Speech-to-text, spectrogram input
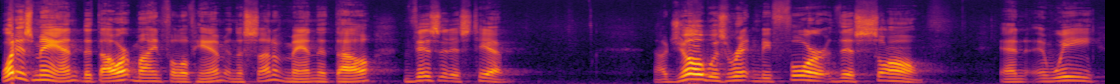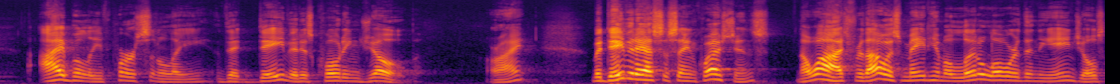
What is man that thou art mindful of him, and the Son of Man that thou visitest him? Now, Job was written before this psalm, and, and we, I believe personally, that David is quoting Job. All right? But David asks the same questions. Now, watch, for thou hast made him a little lower than the angels,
